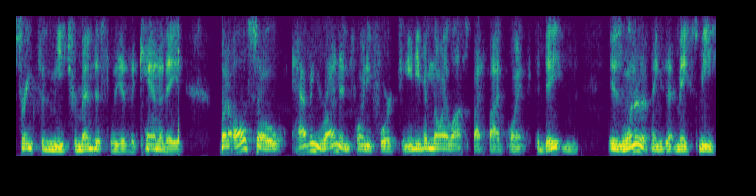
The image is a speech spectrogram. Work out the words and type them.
strengthened me tremendously as a candidate. But also, having run in 2014, even though I lost by five points to Dayton, is one of the things that makes me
